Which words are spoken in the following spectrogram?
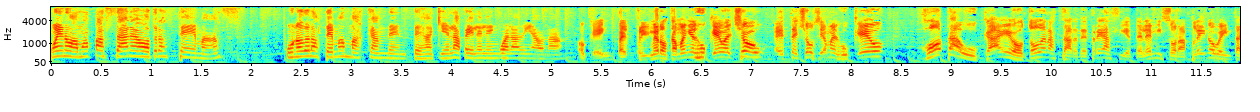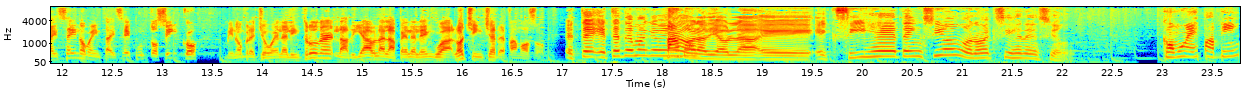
Bueno, vamos a pasar a otros temas. Uno de los temas más candentes aquí en la Pele Lengua de la Diabla. ok. Pues, primero, estamos en el juqueo, el show, este show se llama el juqueo JUKEO, todas las tardes, 3 a 7, la emisora Play 96, 96.5. Mi nombre es Joel el Intruder, la Diabla, la Pele Lengua, los chinches de famoso. Este, este tema que viene Vamos. ahora, Diabla, eh, ¿exige tensión o no exige tensión? ¿Cómo es, papi?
